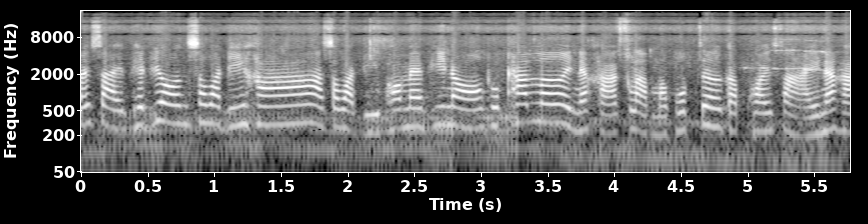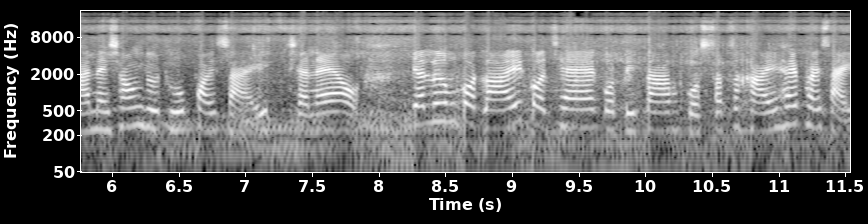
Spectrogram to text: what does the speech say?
ลอยสายเพชรยนต์สวัสดีค่ะ สวัสดีพ่อแม่พี่น้องทุกท่านเลยนะคะ กลับมาพบเจอกับพลอยสายนะคะ ในช่อง YouTube พลอยสายชาแนลอย่าลืมกดไลค์กดแชร์กดติดตามกด Subscribe ให้พลอยสาย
